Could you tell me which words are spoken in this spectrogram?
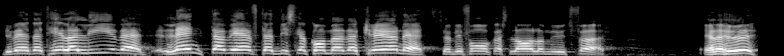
Du vet att hela livet längtar vi efter att vi ska komma över krönet så vi får åka slalom utför. Eller hur?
